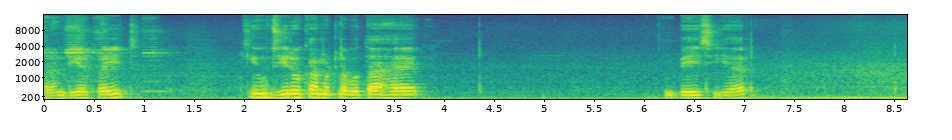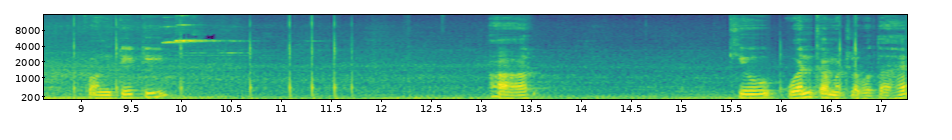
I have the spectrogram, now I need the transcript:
current year price Q zero का मतलब होता है base here quantity और Q1 का मतलब होता है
